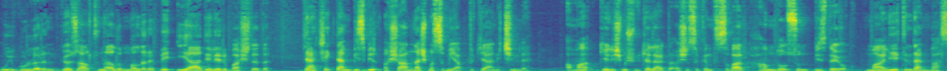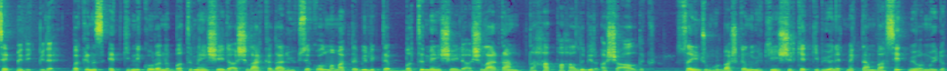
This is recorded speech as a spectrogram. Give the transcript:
Uygurların gözaltına alınmaları ve iadeleri başladı. Gerçekten biz bir aşı anlaşması mı yaptık yani Çin'le? Ama gelişmiş ülkelerde aşı sıkıntısı var. Hamdolsun bizde yok. Maliyetinden bahsetmedik bile. Bakınız etkinlik oranı batı menşeli aşılar kadar yüksek olmamakla birlikte batı menşeli aşılardan daha pahalı bir aşı aldık. Sayın Cumhurbaşkanı ülkeyi şirket gibi yönetmekten bahsetmiyor muydu?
